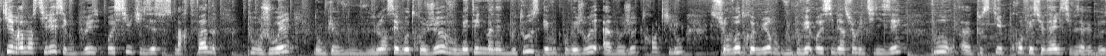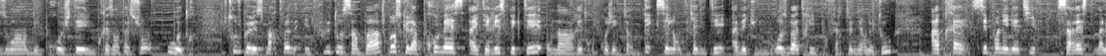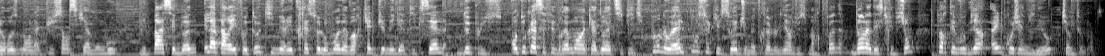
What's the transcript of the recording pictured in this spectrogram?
Ce qui est vraiment stylé, c'est que vous pouvez aussi utiliser ce smartphone pour jouer. Donc euh, vous, lancez votre jeu, vous mettez une manette Bluetooth et vous pouvez jouer à vos jeux tranquillou sur votre mur. Vous pouvez aussi bien sûr l'utiliser pour euh, tout ce qui est professionnel, si vous avez besoin de projeter une présentation ou autre. Je trouve que le smartphone est plutôt sympa. Je pense que la promesse a été respectée. On a un rétroprojecteur d'excellente qualité avec une grosse batterie pour faire tenir le tout. Après, ces points négatifs, ça reste malheureusement la puissance qui à mon goût n'est pas assez bonne et l'appareil photo qui mériterait selon moi d'avoir quelques mégapixels de plus. En tout cas, ça fait vraiment un cadeau atypique pour Noël. Pour ceux qui le souhaitent, je mettrai le lien du smartphone dans la description. Portez-vous bien à une prochaine vidéo. Ciao tout le monde.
